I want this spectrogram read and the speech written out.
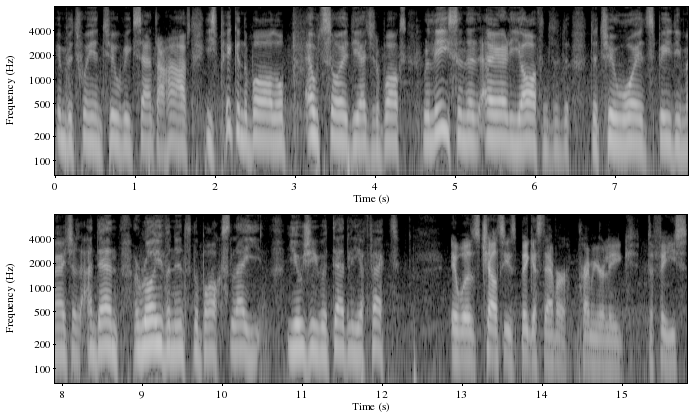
in between two big centre halves. He's picking the ball up outside the edge of the box, releasing it early off into the, the two wide, speedy merchants, and then arriving into the box late, usually with deadly effect. It was Chelsea's biggest ever Premier League defeat.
